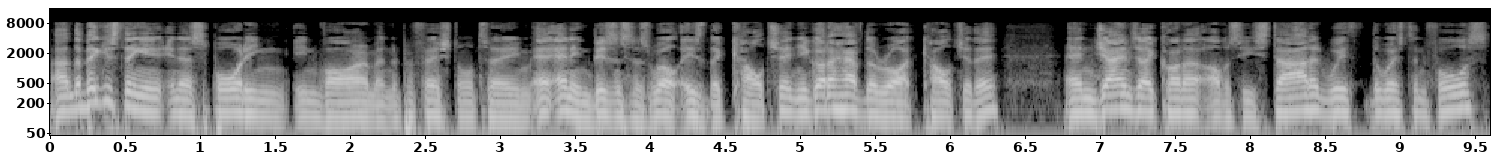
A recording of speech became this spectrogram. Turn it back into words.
uh, the biggest thing in, in, a sporting environment, a professional team, and, and in business as well, is the culture, and you've got to have the right culture there. And James O'Connor obviously started with the Western Force,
